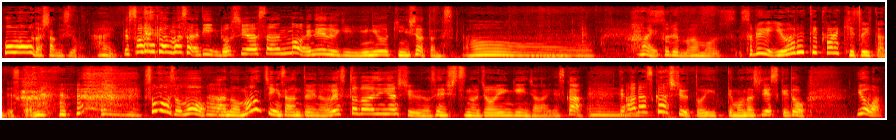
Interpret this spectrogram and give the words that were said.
法案を出したんですよ、はい、でそれがまさにロシア産のエネルギー輸入禁止だったんです。はい、それはもう、それ言われてから気づいたんですかね。そもそも、はい、あのマンチンさんというのは、ウェストバージニア州の選出の上院議員じゃないですか、えー、でアラスカ州といっても同じですけど、要は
